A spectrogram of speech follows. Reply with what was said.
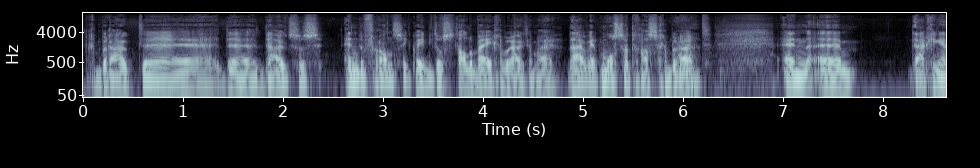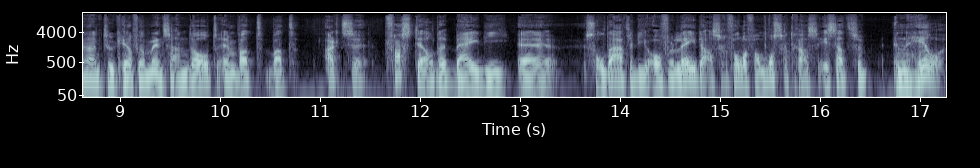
gebruikten eh, de Duitsers en de Fransen. Ik weet niet of ze het allebei gebruikten, maar daar werd mosterdgas gebruikt. En ehm, daar gingen dan natuurlijk heel veel mensen aan dood. En wat, wat artsen vaststelden bij die eh, soldaten die overleden als gevolg van mosterdgas... is dat ze een heel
